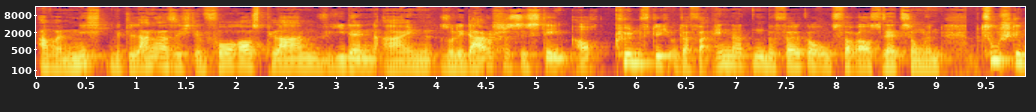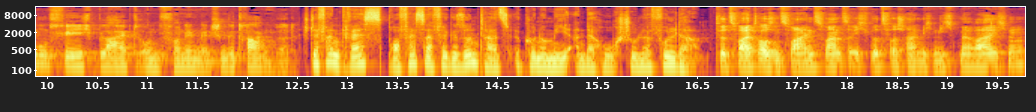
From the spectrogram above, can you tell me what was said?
aber nicht mit langer Sicht im Voraus planen, wie denn ein solidarisches System auch künftig unter veränderten Bevölkerungsvoraussetzungen zustimmungsfähig bleibt und von den Menschen getragen wird. Stefan Gress, Professor für Gesundheitsökonomie an der Hochschule Fulda. Für 2022 wird es wahrscheinlich nicht mehr reichen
